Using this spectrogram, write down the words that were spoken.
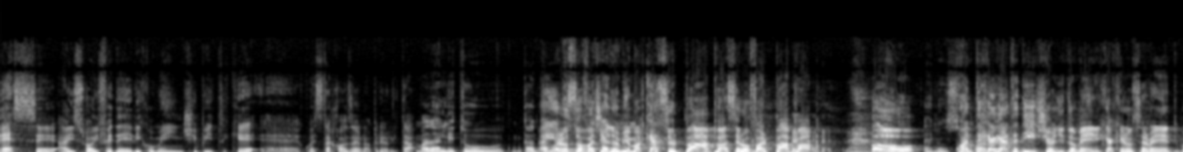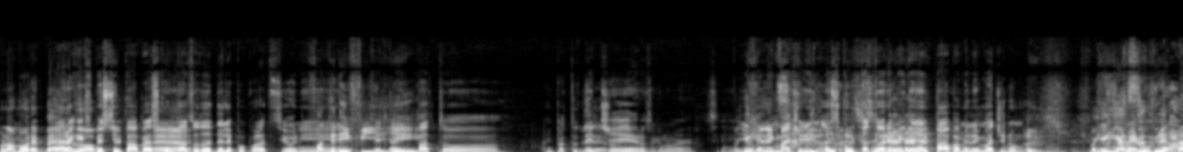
desse ai suoi fedeli come incipit che eh, questa cosa è una priorità. Ma dalli tu. Ma io lo sto facendo mio, ma cazzo il Papa, se lo fa il Papa. Oh, Eh, so, quante guarda. cagate dice ogni domenica che non serve a niente, tipo l'amore è bello. Guarda che spesso il Papa è ascoltato eh, da delle popolazioni. fate dei che figli. Ha impatto. Ha impatto zero. Leggero, secondo me. Sì. Io che me lo immagino. L'ascoltatore medio del Papa me lo immagino un, un Ma che Un cazzo peruviano.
